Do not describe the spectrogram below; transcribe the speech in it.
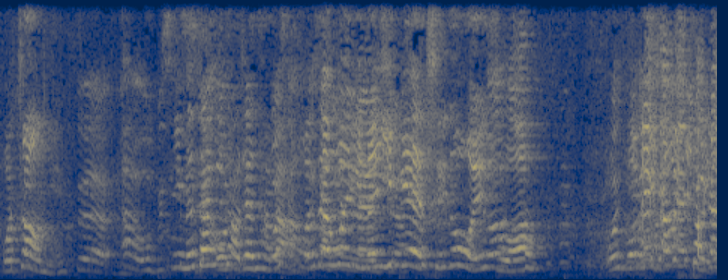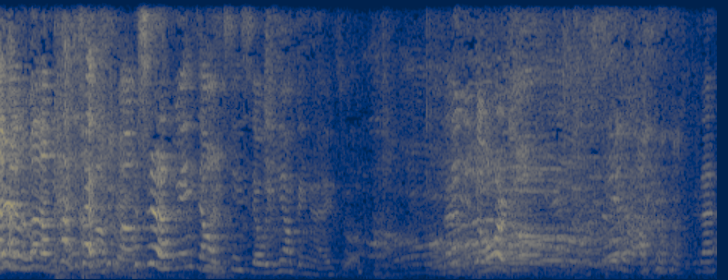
我罩你。对，哎，我不信。你们三个挑战他吧。我再问你们一遍，谁跟我一组？我我们也想挑战他，能不能看得下去吗？不是，我跟你讲，我不信邪，我一定要跟你来一组。来，你等会儿就信了。来，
